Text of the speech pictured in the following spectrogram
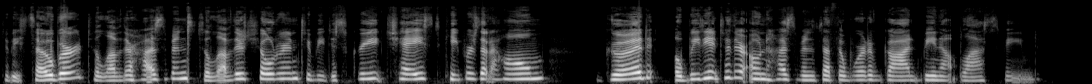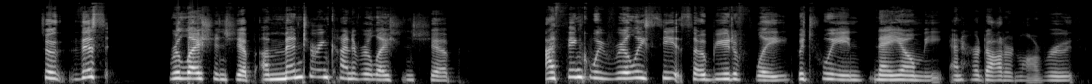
to be sober, to love their husbands, to love their children, to be discreet, chaste, keepers at home, good, obedient to their own husbands, that the word of God be not blasphemed. So this relationship, a mentoring kind of relationship, I think we really see it so beautifully between Naomi and her daughter-in-law Ruth.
